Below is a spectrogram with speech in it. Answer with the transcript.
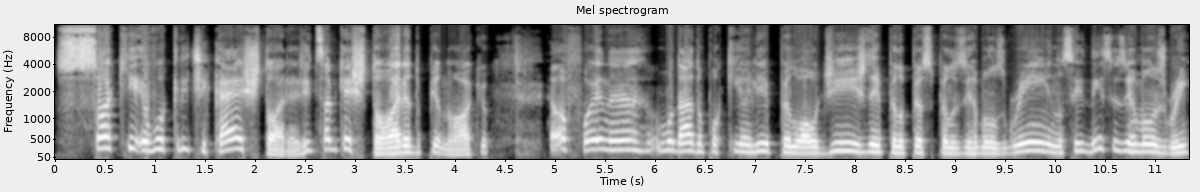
Só que eu vou criticar a história. A gente sabe que a história do Pinóquio ela foi, né, mudada um pouquinho ali pelo Walt Disney, pelo, pelos irmãos Green, não sei nem se os irmãos Green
